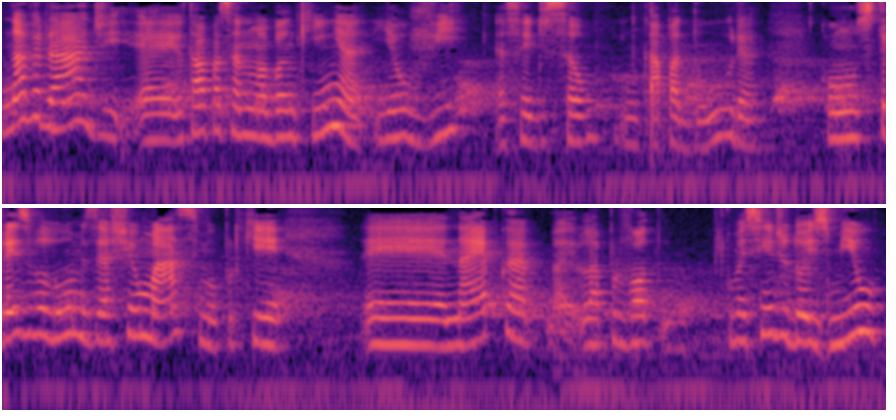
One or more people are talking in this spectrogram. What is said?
na verdade, é, eu estava passando uma banquinha e eu vi essa edição em capa dura, com os três volumes, e achei o máximo, porque é, na época, lá por volta, comecinho de 2000,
